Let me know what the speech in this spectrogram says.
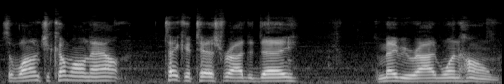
So why don't you come on out, take a test ride today, and maybe ride one home.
